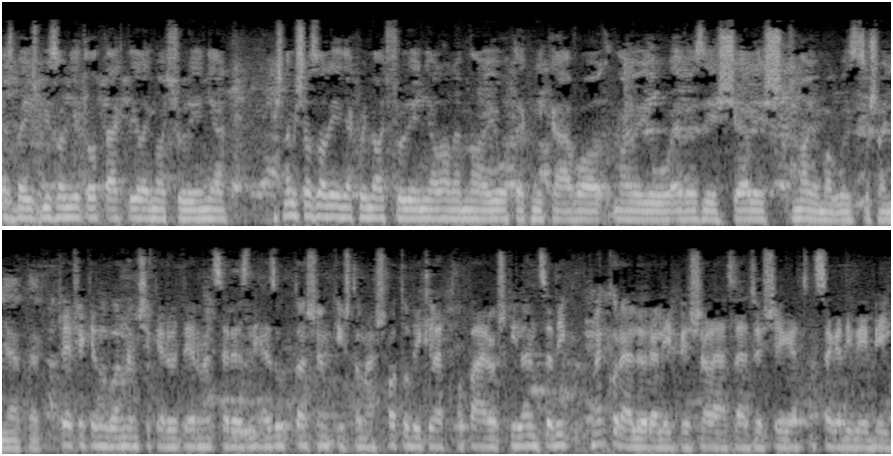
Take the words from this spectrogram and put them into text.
Ezt be is bizonyították tényleg nagy fölénnyel. és nem is az a lényeg, hogy nagy fölénnyel, hanem nagyon jó technikával, nagyon jó evezéssel, és nagyon magabiztosan nyertek. Férfi kenuban nem sikerült érmet szerezni ezúttal sem, Kis Tamás hatodik lett, a páros kilencedik. Mekkora előrelépésre lehet lehetőséget a Szegedi vb -ig?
